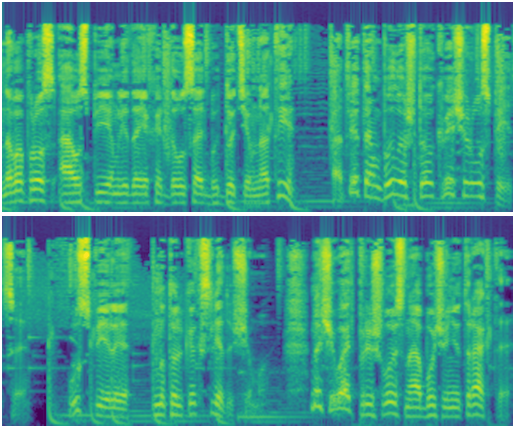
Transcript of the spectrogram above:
На вопрос, а успеем ли доехать до усадьбы до темноты, ответом было, что к вечеру успеется. Успели, но только к следующему. Ночевать пришлось на обочине тракта,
